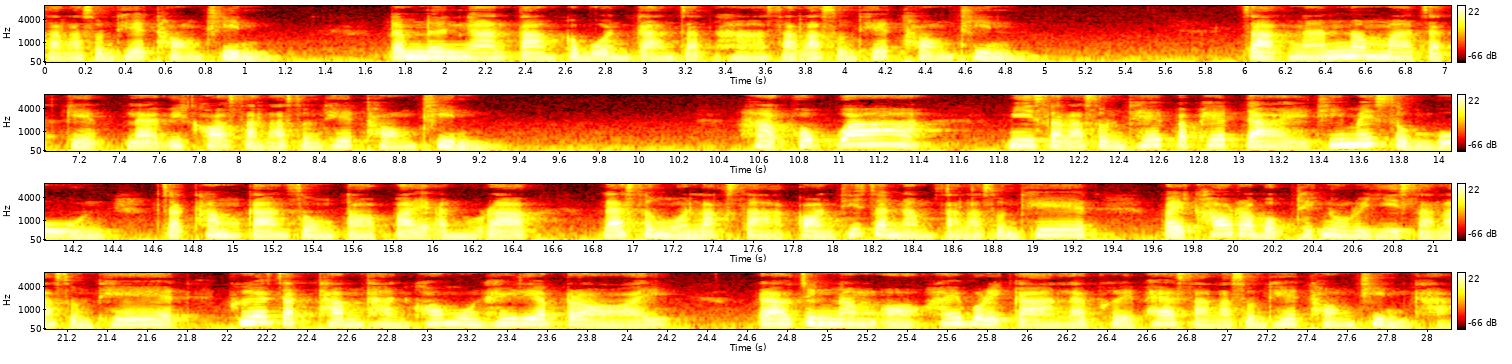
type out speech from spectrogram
สารสนเทศท้องถิ่นดำเนินงานตามกระบวนการจัดหาสารสนเทศท้องถิ่น จากนั้นนำมาจัดเก็บและวิเคราะห์สารสนเทศท้องถิ่น หากพบว่ามีสารสนเทศประเภทใดที่ไม่สมบูรณ์ จะทำการส่งต่อไปอนุรักษ์ และสงวนรักษาก่อนที่จะนำสารสนเทศ ไปเข้าระบบเทคโนโลยีสารสนเทศ เพื่อจัดทำฐานข้อมูลให้เรียบร้อย แล้วจึงนำออกให้บริการและเผยแพร่สารสนเทศท้องถิ่นค่ะ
